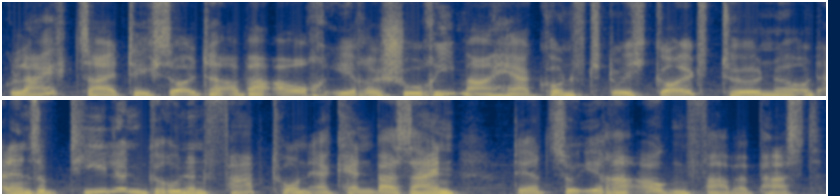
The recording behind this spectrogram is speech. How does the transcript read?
gleichzeitig sollte aber auch ihre Shurima-Herkunft durch Goldtöne und einen subtilen grünen Farbton erkennbar sein, der zu ihrer Augenfarbe passt.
